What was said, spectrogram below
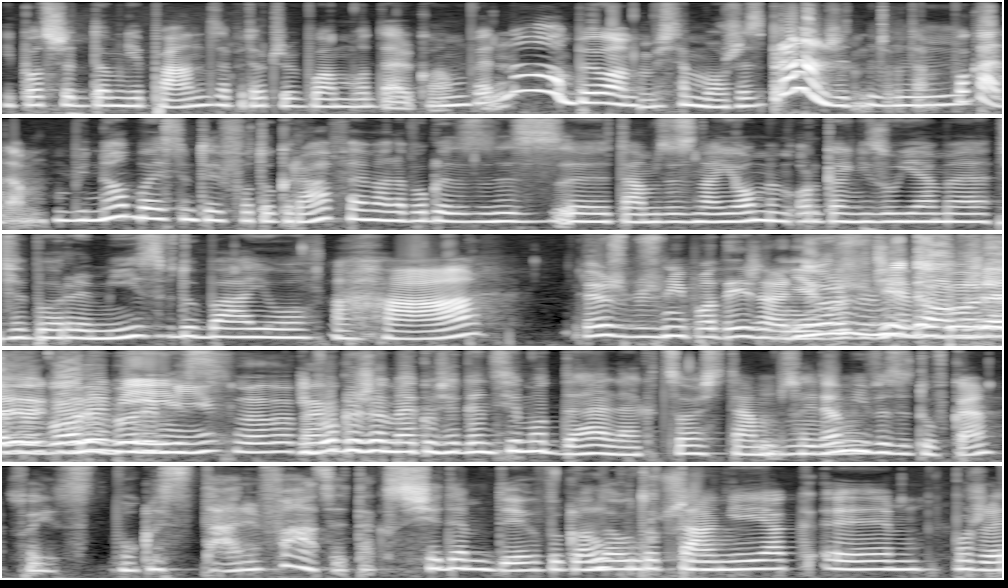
i podszedł do mnie pan, zapytał, czy byłam modelką. Ja mówię, no byłam, myślałam, może z branży, to tam pogadam. Mówi, no bo jestem tutaj fotografem, ale w ogóle z, z, tam ze znajomym organizujemy wybory Miss w Dubaju. Aha, To już brzmi podejrzanie. już bo brzmi gdzie dobrze, wybory, Miss. Miss, no to I tak. w ogóle, że ma jakąś agencję modelek, coś tam. Słuchaj, dał mi wizytówkę. Słuchaj, w ogóle stary facet, tak z siedem dych, wyglądał O kurczę. totalnie jak, ym, Boże,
